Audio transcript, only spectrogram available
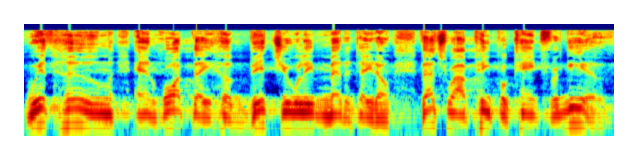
with whom and what they habitually meditate on. That's why people can't forgive.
